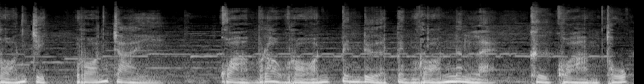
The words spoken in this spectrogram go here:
ร้อนจิตร้อนใจ ความเร่าร้อนเป็นเดือดเป็นร้อนนั่นแหละ คือความทุกข์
